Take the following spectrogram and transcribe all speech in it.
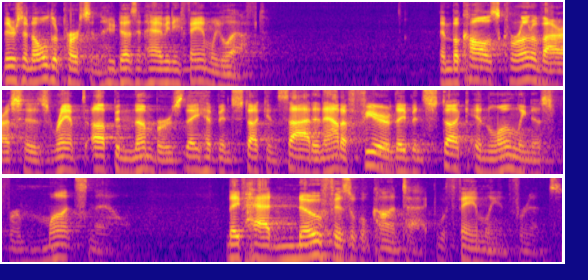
there's an older person who doesn't have any family left. And because coronavirus has ramped up in numbers, they have been stuck inside. And out of fear, they've been stuck in loneliness for months now. They've had no physical contact with family and friends,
